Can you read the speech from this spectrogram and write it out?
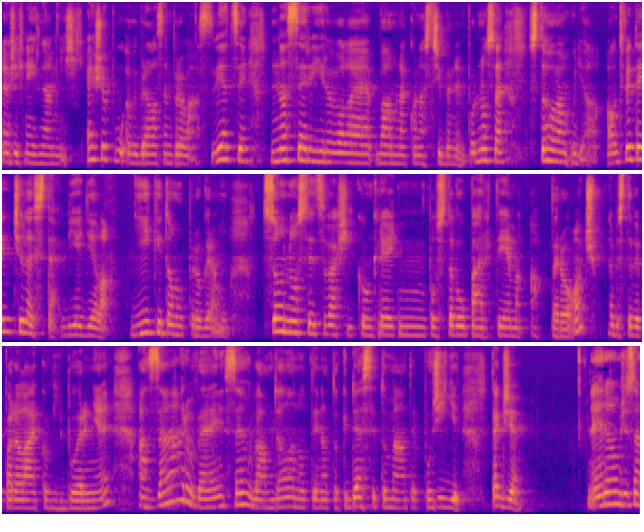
na všech nejznámějších e-shopů a vybrala jsem pro vás věci, naservírovala vám na, na stříbrném podnose, z toho vám udělala outfity, čili jste věděla díky tomu programu, co nosit s vaší konkrétní postavou partiem a proč, abyste vypadala jako výborně a zároveň jsem vám dala noty na to, kde si to máte pořídit. Takže Nejenom, že se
